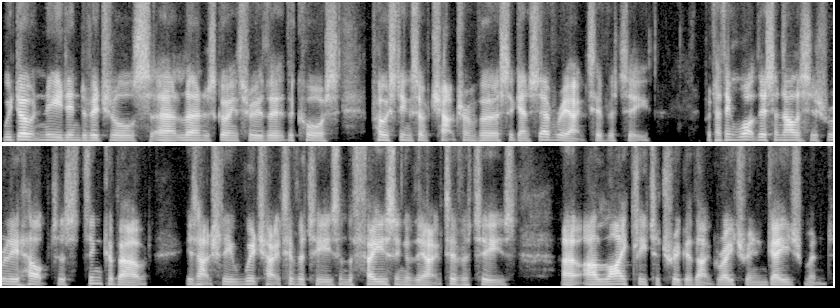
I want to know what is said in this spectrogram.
we don't need individuals, uh, learners going through the, the course posting sort of chapter and verse against every activity. But I think what this analysis really helped us think about is actually which activities and the phasing of the activities uh, are likely to trigger that greater engagement.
